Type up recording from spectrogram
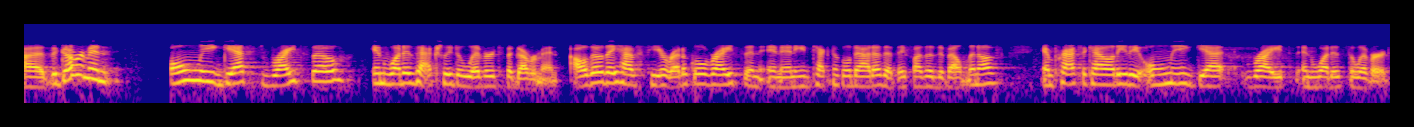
Uh, the government only gets rights, though, in what is actually delivered to the government. Although they have theoretical rights in, in any technical data that they fund the development of, in practicality, they only get rights in what is delivered.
